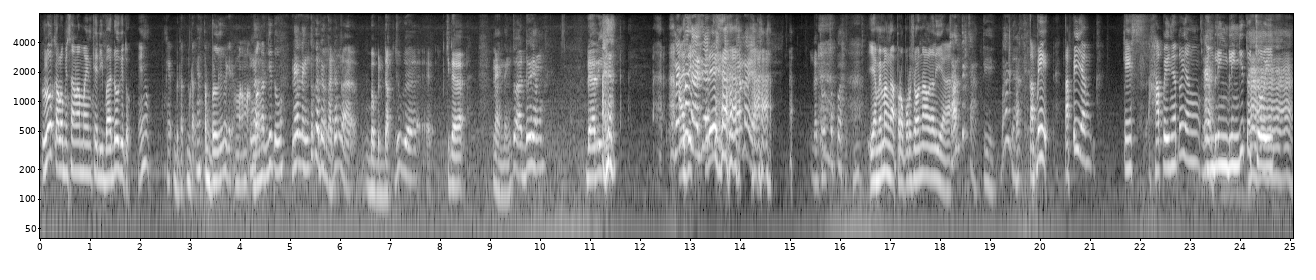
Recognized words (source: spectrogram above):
lo kalau misalnya main kayak di Bado gitu, eh kayak bedak-bedaknya tebel gitu kayak mama Nggak. banget gitu. Neneng tuh kadang-kadang nggak bebedak juga. Tidak neneng tuh ada yang dari Neneng Asik. aja Ini- gimana ya? nggak cocok lah. Ya memang nggak proporsional kali ya. Cantik cantik banyak. Tapi tapi yang case HP-nya tuh yang Nah. yang bling-bling gitu, Ah, cuy. ah.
